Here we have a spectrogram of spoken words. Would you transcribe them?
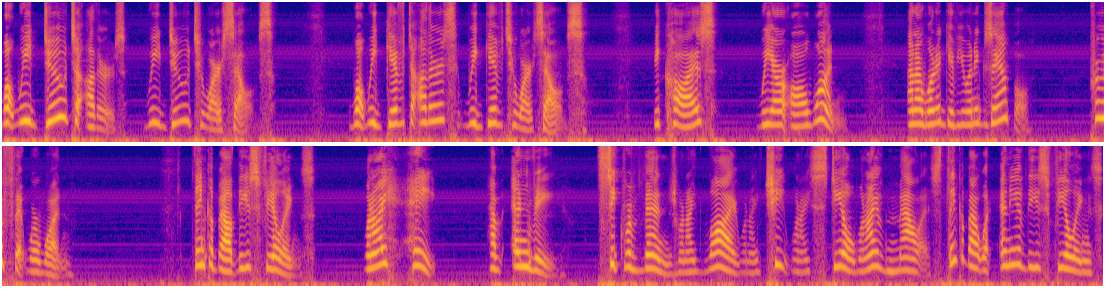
What we do to others, we do to ourselves. What we give to others, we give to ourselves because we are all one. And I want to give you an example proof that we're one think about these feelings. When I hate, have envy, seek revenge, when I lie, when I cheat, when I steal, when I have malice, think about what any of these feelings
